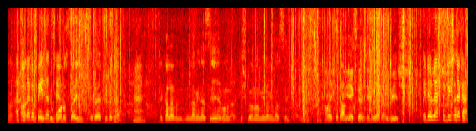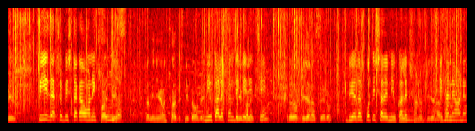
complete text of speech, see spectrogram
হ্যাঁ। 100 টাকা আর পেয়ে একটু বড় সাইজ এটা একশো টাকা। হ্যাঁ। এই কালার মিলামিন আছে এবং স্টোনও মিলামিন আছে। আচ্ছা। আর একটা দাম আছে একশো বিশ। এটা হলো একশো বিশ টাকা। একশো বিশ। পিস একশো বিশ টাকা অনেক ছয় পিস সুন্দর এটা মিনিমাম ছয় পিস নিতে হবে। নিউ কালেকশন দেখিয়ে দিচ্ছি। এটারও ডিজাইন আছে এরও দুই হাজার পঁচিশ সালের নিউ কালেকশন এখানে অনেক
